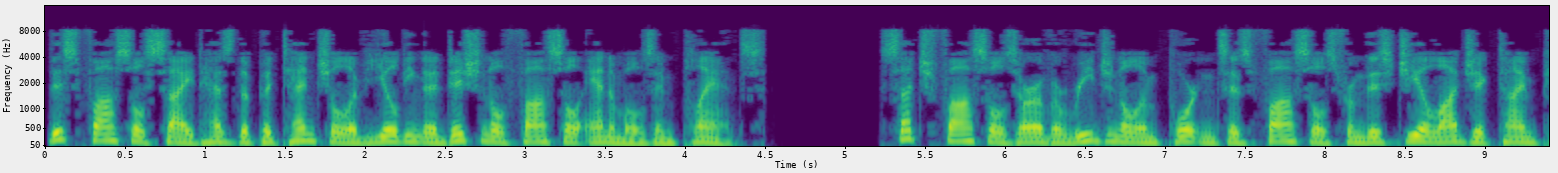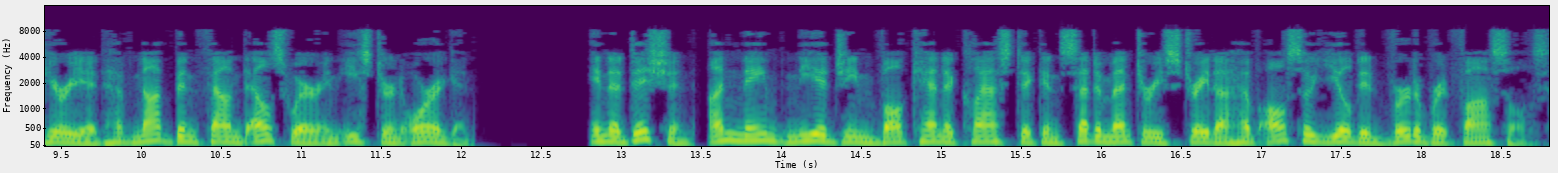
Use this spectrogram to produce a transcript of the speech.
This fossil site has the potential of yielding additional fossil animals and plants. Such fossils are of a regional importance as fossils from this geologic time period have not been found elsewhere in eastern Oregon. In addition, unnamed neogene volcaniclastic and sedimentary strata have also yielded vertebrate fossils.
